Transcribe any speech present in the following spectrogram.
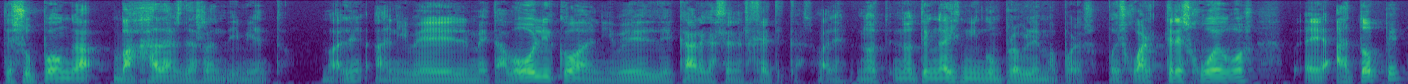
te suponga bajadas de rendimiento, ¿vale? A nivel metabólico, a nivel de cargas energéticas, ¿vale? No, tengáis ningún problema por eso. Podéis jugar tres juegos eh, a tope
